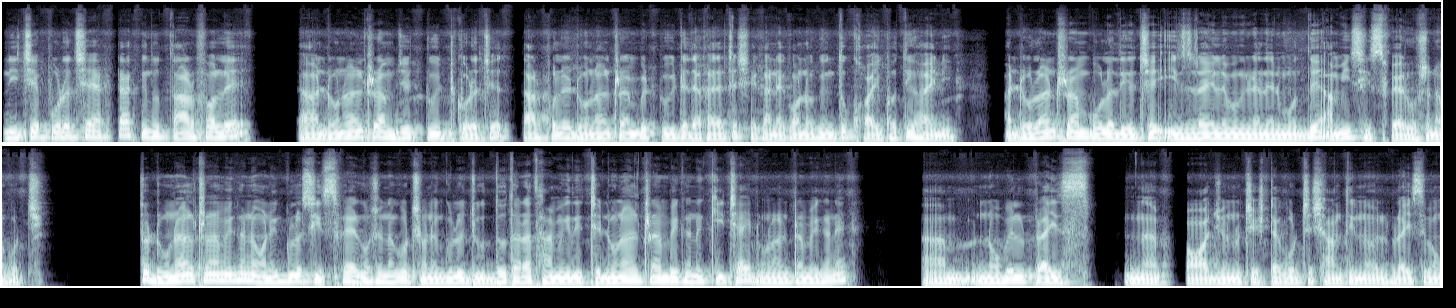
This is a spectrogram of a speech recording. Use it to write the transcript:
নিচে পড়েছে একটা, কিন্তু তার ফলে ডোনাল্ড ট্রাম্প যে টুইট করেছে, তার ফলে ডোনাল্ড ট্রাম্পের টুইটে দেখা যাচ্ছে সেখানে কোনো কিন্তু ক্ষয়ক্ষতি হয়নি। আর ডোনাল্ড ট্রাম্প বলে দিয়েছে, ইসরায়েল এবং ইরানের মধ্যে আমি সিসফায়ার ঘোষণা করছি। তো ডোনাল্ড ট্রাম্প এখানে অনেকগুলো সিসফায়ার ঘোষণা করছে, অনেকগুলো যুদ্ধ তারা থামিয়ে দিচ্ছে। ডোনাল্ড ট্রাম্প এখানে কী চায়? ডোনাল্ড ট্রাম্প এখানে নোবেল প্রাইজ পাওয়ার জন্য চেষ্টা করছে, শান্তি নোবেল প্রাইজ এবং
